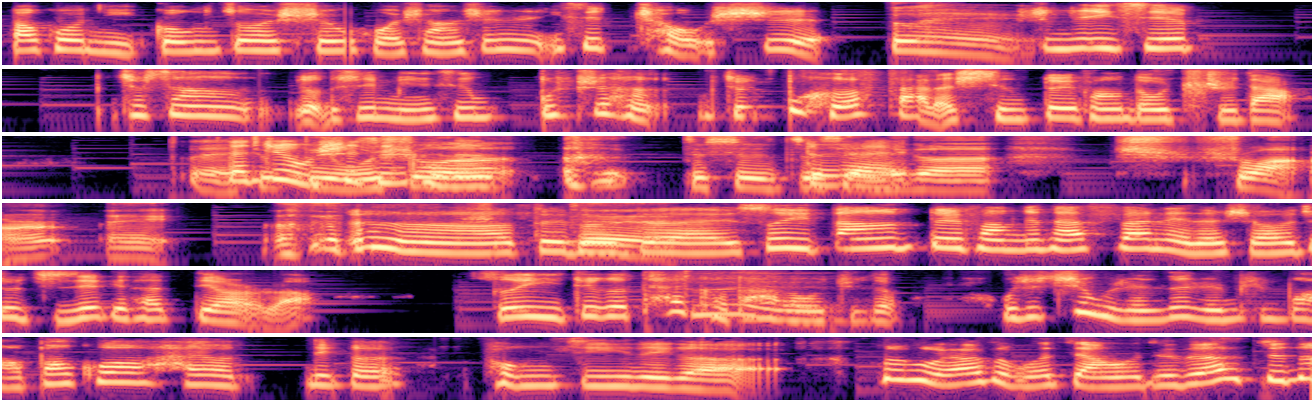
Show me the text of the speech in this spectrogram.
包括你工作生活上，甚至一些丑事，对，甚至一些，就像有的些明星不是很就不合法的事情，对方都知道。对，但这种事情可能 就是之前那个爽儿，哎，嗯，对对对，所以当对方跟他翻脸的时候，就直接给他底儿了。所以这个太可怕了，我觉得。我觉得这种人的人品不好，包括还有那个抨击那个，我要怎么讲？我觉得真的，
